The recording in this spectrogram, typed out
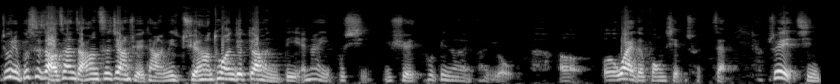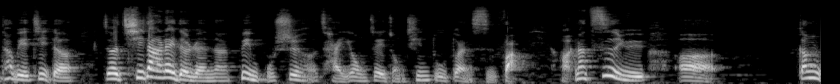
结果你不吃早餐，早上吃降血糖，你血糖突然就掉很低，那也不行，你血会变得很很有呃额外的风险存在。所以请特别记得，这七大类的人呢，并不适合采用这种轻度断食法。好，那至于呃。刚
